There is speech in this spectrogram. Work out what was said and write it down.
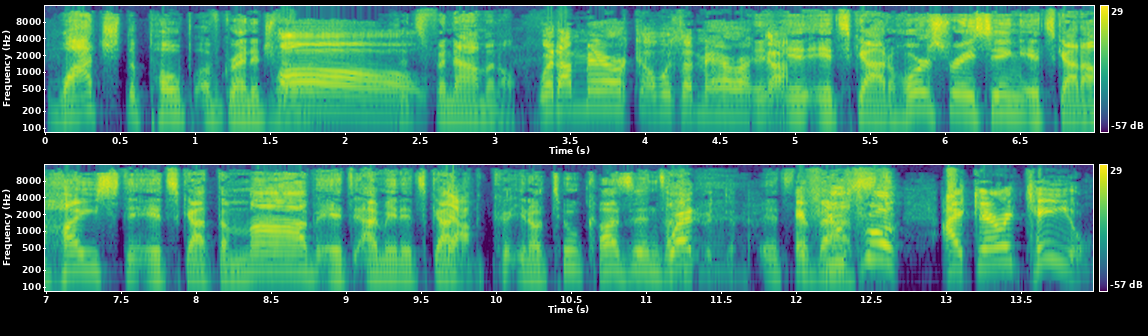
Watch the Pope of Greenwich Village. Oh. It's phenomenal. when America was It, America. It, has got horse racing. It's got a heist. It's got the mob. It, I mean, it's got you know two cousins. When- it's the if best. you threw, I guarantee you,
